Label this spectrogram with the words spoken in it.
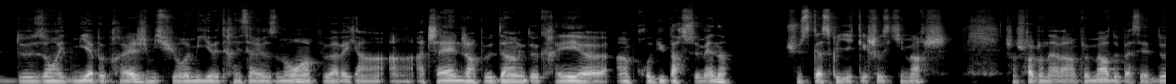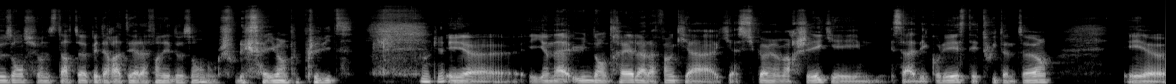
deux ans et demi à peu près, je m'y suis remis très sérieusement, un peu avec un, un, challenge un peu dingue de créer un produit par semaine, jusqu'à ce qu'il y ait quelque chose qui marche. Je, crois que j'en avais un peu marre de passer deux ans sur une startup et de rater à la fin des deux ans, donc je voulais que ça aille un peu plus vite. Et il y en a une d'entre elles à la fin qui a, qui a super bien marché, qui est, ça a décollé, c'était Tweet Hunter. Et, euh,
